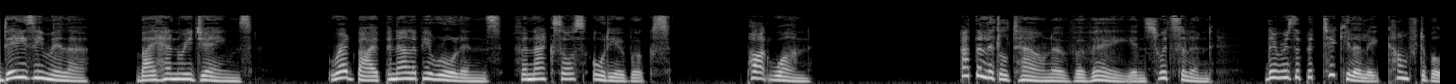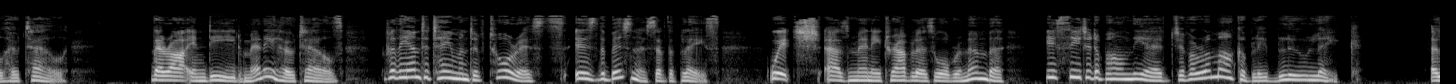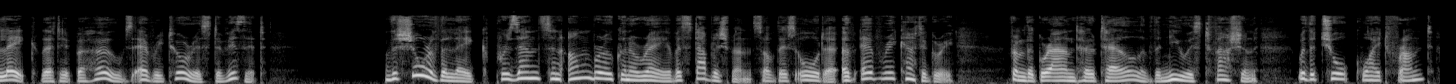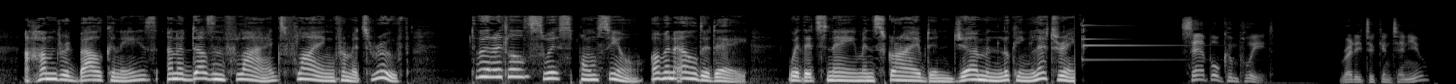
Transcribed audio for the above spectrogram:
Daisy Miller by Henry James. Read by Penelope Rawlins for Naxos Audiobooks. Part 1 At the little town of Vevey in Switzerland, there is a particularly comfortable hotel. There are indeed many hotels, for the entertainment of tourists is the business of the place, which, as many travellers will remember, is seated upon the edge of a remarkably blue lake a lake that it behoves every tourist to visit. The shore of the lake presents an unbroken array of establishments of this order of every category, from the grand hotel of the newest fashion, with a chalk white front, a hundred balconies, and a dozen flags flying from its roof, to the little Swiss pension of an elder day, with its name inscribed in German-looking lettering. Sample complete. Ready to continue?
